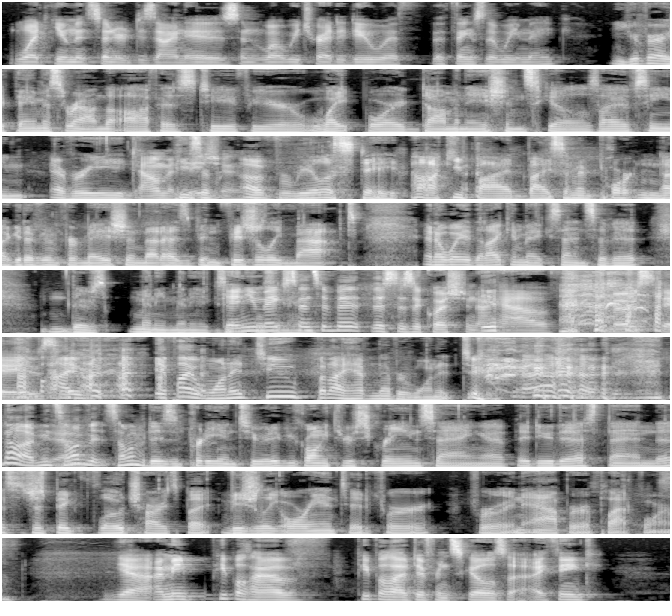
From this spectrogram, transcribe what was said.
what human-centered design is and what we try to do with the things that we make. You're very famous around the office too for your whiteboard domination skills. I have seen every piece of, of real estate occupied by some important nugget of information that has been visually mapped in a way that I can make sense of it. There's many, many examples. Can you make sense of it? This is a question If- I have most days. if I if I wanted to, but I have never wanted to. no, I mean some of it some of it is pretty intuitive. You're going through screens saying uh, if they do this, then this. It's just big flow charts, but visually oriented for for an app or a platform. Yeah, I mean, people have people have different skills. I think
